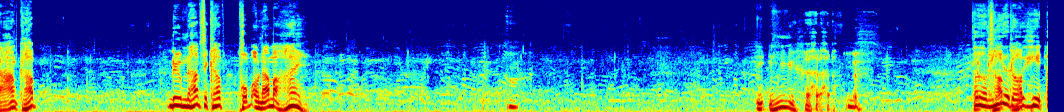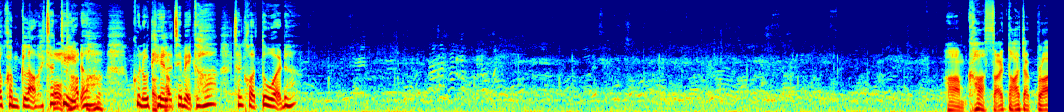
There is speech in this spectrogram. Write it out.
น้ำครับ ดื่มน้ำสิครับ ผมเอาน้ำมาให้ เออครับพี่โรหิตเอาคำกล่าวให้ฉันโอ้ทีครับนะ คุณโอเคเอาครับแล้วใช่ไหมคะ ฉันขอตัวนะ ห้ามคลาดสายตาจากปรา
